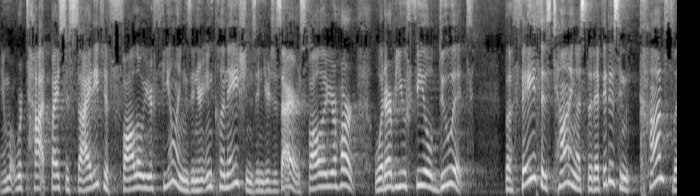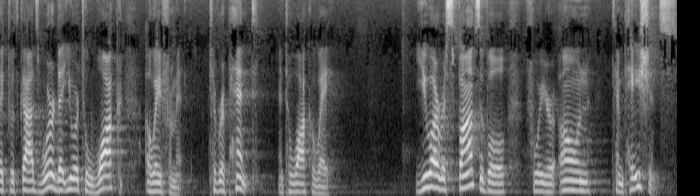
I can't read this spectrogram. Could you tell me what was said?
And what we're taught by society to follow your feelings and your inclinations and your desires. Follow your heart. Whatever you feel, do it. But faith is telling us that if it is in conflict with God's word, that you are to walk away from it, to repent and to walk away. You are responsible for your own temptations.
